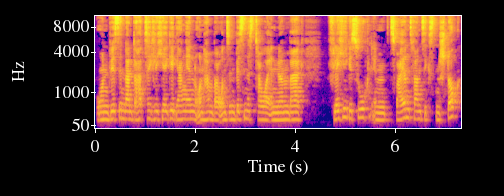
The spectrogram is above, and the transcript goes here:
Und wir sind dann tatsächlich hier gegangen und haben bei uns im Business Tower in Nürnberg Fläche gesucht im 22. Stock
